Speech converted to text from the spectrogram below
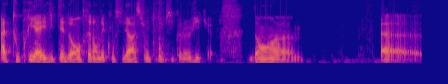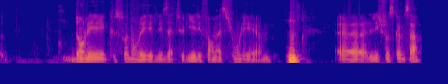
à tout prix à éviter de rentrer dans des considérations trop psychologiques dans, dans les, que ce soit dans les, ateliers, les formations, les, mmh. Euh, les choses comme ça.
